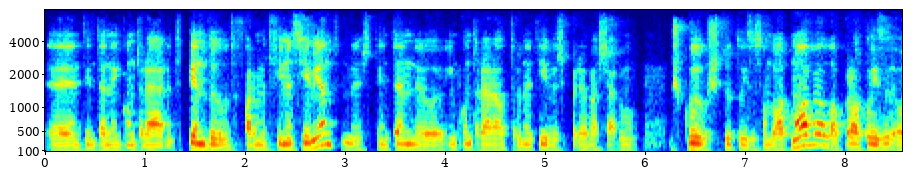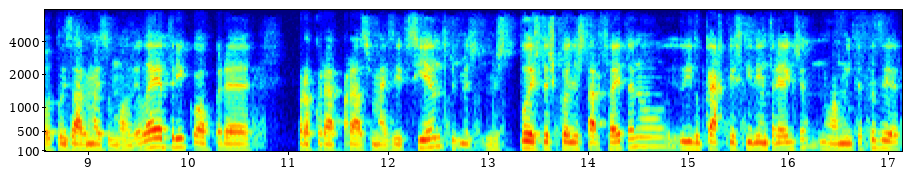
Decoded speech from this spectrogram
uh, tentando encontrar, depende da forma de financiamento, mas tentando encontrar alternativas para baixar o, os custos de utilização do automóvel, ou para utilizar, ou utilizar mais o modo elétrico, ou para procurar prazos mais eficientes, mas, mas, depois da escolha estar feita não, e do carro ter sido entregue, já não há muito a fazer.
